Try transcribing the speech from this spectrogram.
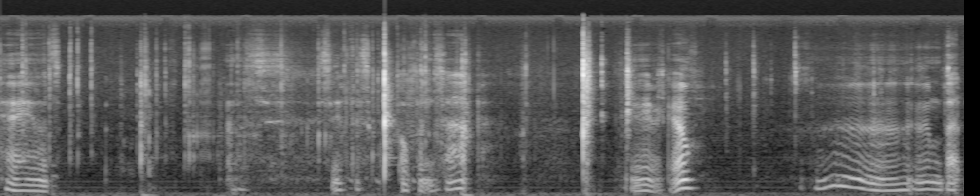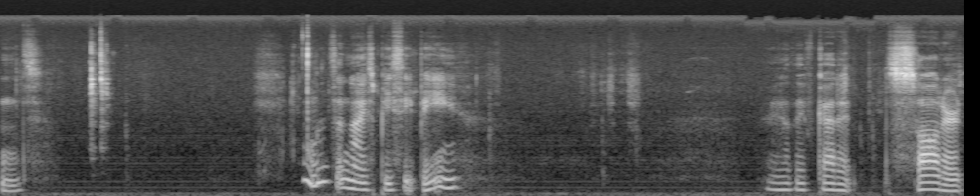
Okay, let's, let's see if this opens up. There we go. Ah, buttons. Well, that's a nice PCB. Yeah, they've got it soldered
